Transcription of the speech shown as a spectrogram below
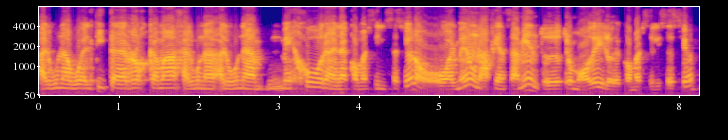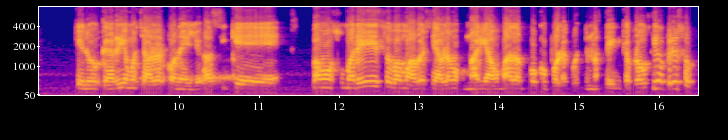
alguna vueltita de rosca más, alguna alguna mejora en la comercialización o, al menos un afianzamiento de otro modelo de comercialización que lo querríamos charlar con ellos. Así que vamos a sumar eso, vamos a ver si hablamos con María Ahumada un poco por la cuestión más técnica productiva, pero eso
